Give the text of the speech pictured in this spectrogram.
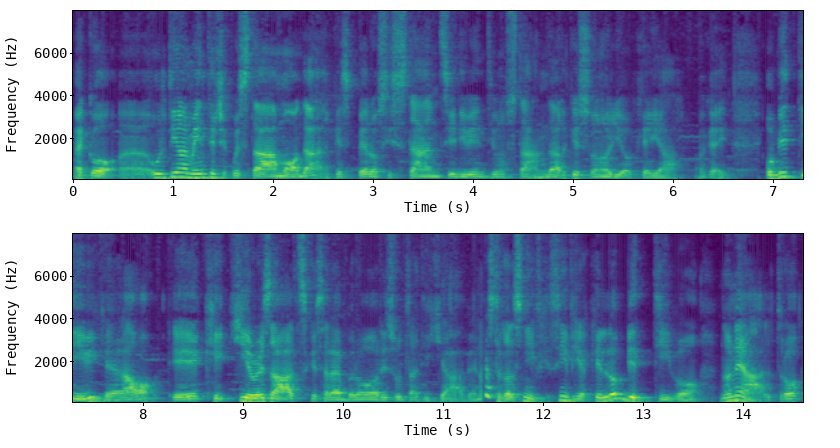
Ecco, eh, ultimamente c'è questa moda che spero si stanzi e diventi uno standard, che sono gli OKR, ok? Obiettivi che è la O e Key Results che sarebbero risultati chiave. Questo cosa significa? Significa che l'obiettivo non è altro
